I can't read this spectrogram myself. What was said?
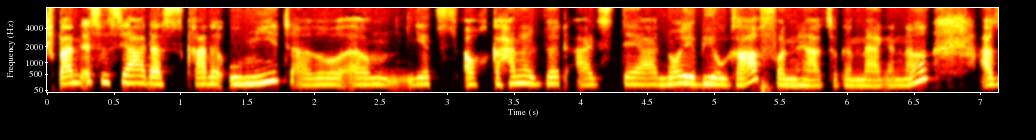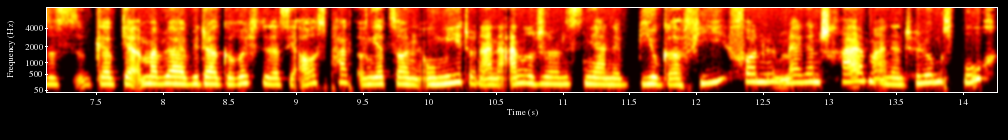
Spannend ist es ja, dass gerade Umid, also ähm, jetzt auch gehandelt wird als der neue Biograf von Herzogin Meghan. Ne? Also es gibt ja immer wieder, Gerüchte, dass sie auspackt und jetzt sollen Umid und eine andere Journalistin ja eine Biografie von Meghan schreiben, ein Enthüllungsbuch.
